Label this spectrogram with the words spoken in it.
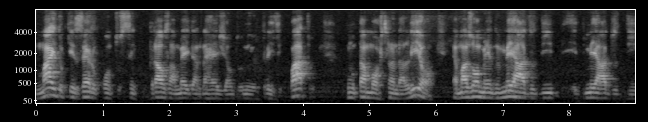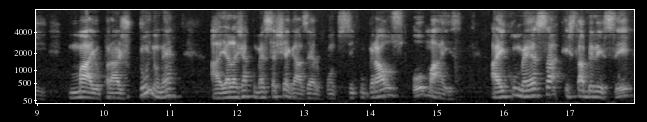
mais do que 0,5 graus, a média na região do Ninho 3 e 4, como está mostrando ali, ó, é mais ou menos meados de, meados de maio para junho, né? Aí ela já começa a chegar a 0,5 graus ou mais. Aí começa a estabelecer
